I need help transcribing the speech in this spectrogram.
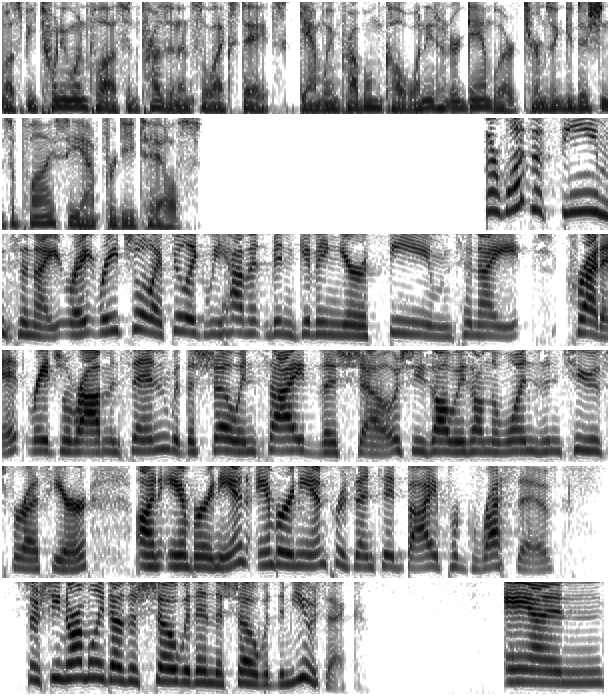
Must be 21 plus and present in select states. Gambling problem? Call 1 800 Gambler. Terms and conditions apply. See app for details. There was a theme tonight, right, Rachael? I feel like we haven't been giving your theme tonight credit. Rachael Robinson with the show inside the show. She's always on the ones and twos for us here on Amber and Ian. Amber and Ian presented by Progressive. So she normally does a show within the show with the music. And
